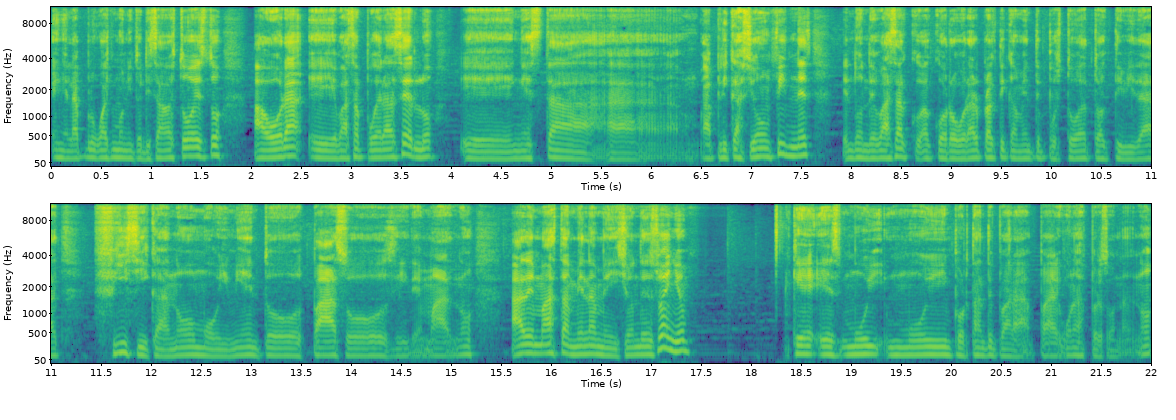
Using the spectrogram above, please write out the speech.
en el Apple Watch monitorizabas todo esto. Ahora eh, vas a poder hacerlo eh, en esta ah, aplicación fitness, en donde vas a, corroborar prácticamente pues toda tu actividad física, ¿no? Movimientos, pasos y demás, ¿no? Además también la medición del sueño que es muy muy importante para, algunas personas no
